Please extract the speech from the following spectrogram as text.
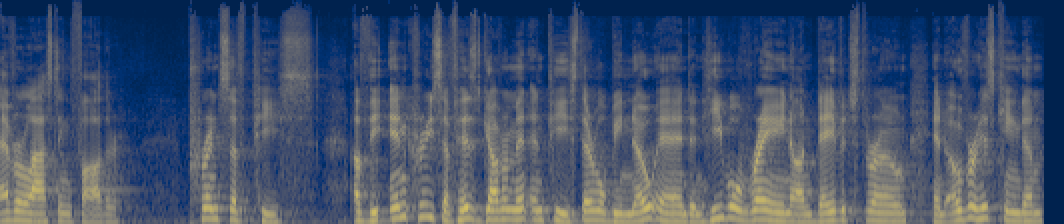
Everlasting Father, Prince of Peace. Of the increase of his government and peace, there will be no end, and he will reign on David's throne and over his kingdom,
